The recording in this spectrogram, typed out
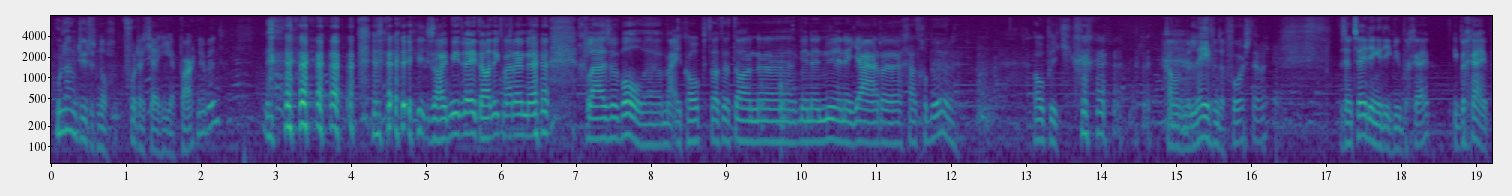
Hoe lang duurt het nog voordat jij hier partner bent? ik zou het niet weten, had ik maar een uh, glazen bol. Uh, maar ik hoop dat het dan binnen nu en een jaar gaat gebeuren. Hoop ik. ik kan het me levendig voorstellen. Er zijn twee dingen die ik nu begrijp. Ik begrijp,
